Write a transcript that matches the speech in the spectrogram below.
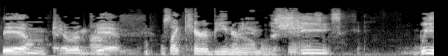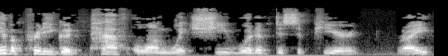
bim, Carabim. It was like carabiner almost. yeah. She, we have a pretty good path along which she would have disappeared, right?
